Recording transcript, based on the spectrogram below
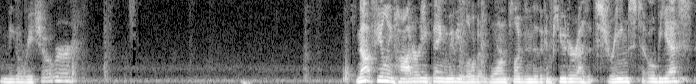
Let me go reach over. Not feeling hot or anything, maybe a little bit warm plugged into the computer as it streams to OBS.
